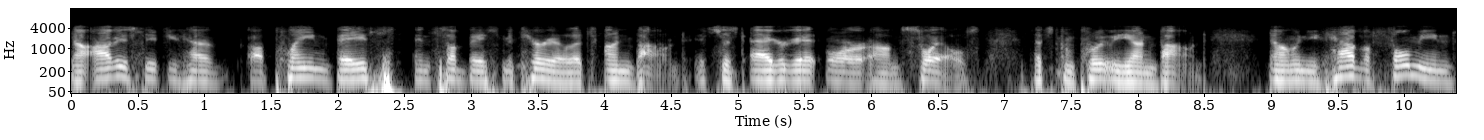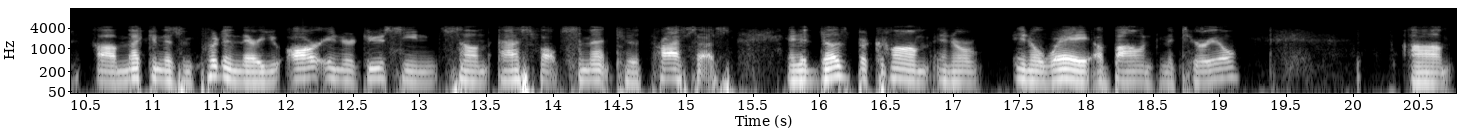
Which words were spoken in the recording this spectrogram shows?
Now obviously if you have a plain base and sub-base material that's unbound, it's just aggregate or um, soils that's completely unbound. Now when you have a foaming uh, mechanism put in there, you are introducing some asphalt cement to the process and it does become in a, in a way a bound material. Um,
